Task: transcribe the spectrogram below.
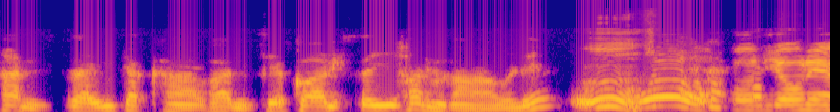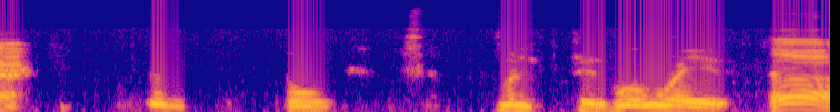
ท่านใจมันจะห้าพันเสียก่อนสี่พันหาวันนี้เออโอ้ตัวเดียวเนี่ยปูมันถือว่าอวยเออ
